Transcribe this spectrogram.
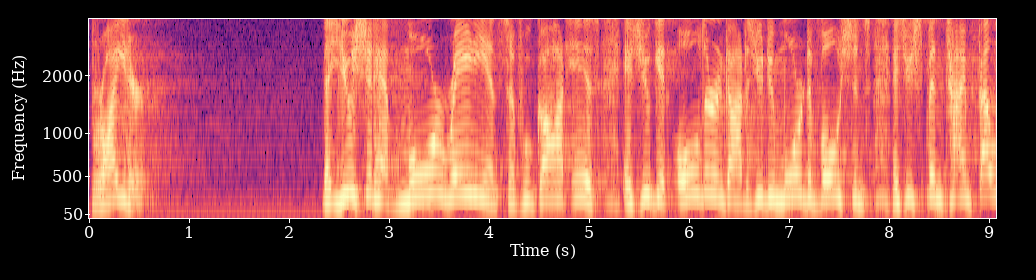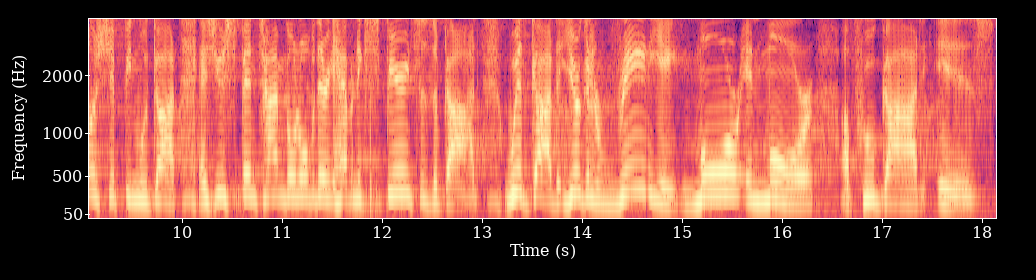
brighter. That you should have more radiance of who God is as you get older in God, as you do more devotions, as you spend time fellowshipping with God, as you spend time going over there having experiences of God, with God, that you're going to radiate more and more of who God is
